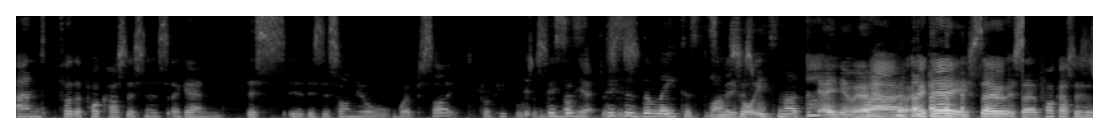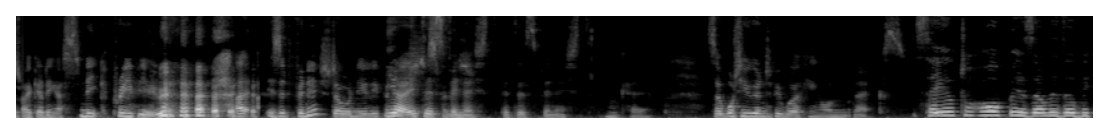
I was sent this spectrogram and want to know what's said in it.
and for the podcast listeners, again, this is this on your website for people to Th- see? This Not is yet. this, is, the latest the one, latest so one. it's not anywhere. Wow. Okay. So, so podcast listeners are getting a sneak preview. uh, is it finished or nearly finished? yeah, It's is finished. It is finished. Okay. So, what are you going to be working on next? Sail to Hope is a little bit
